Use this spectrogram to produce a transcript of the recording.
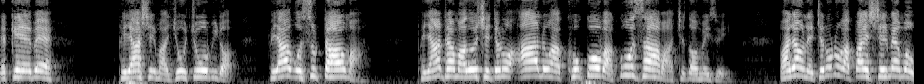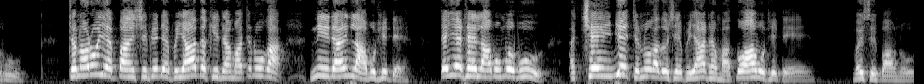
တကယ်ပဲဘုရားရှင်မှာယိုကျိုးပြီးတော့ဘုရားကိုဆုတောင်းပါဘုရားထံမှာဆိုရှင်ကျွန်တော်အားလုံးကခိုကိုးပါကိုးစားပါချစ်တော်မိတ်ဆွေ ဘာကြောင့်လဲကျွန်တော်တို့ကပိုင်ရှင်မဲ့မဟုတ်ဘူးကျွန်တော်တို့ရဲ့ပိုင်ရှင်ဖြစ်တဲ့ဘုရားသခင်ထံမှာကျွန်တော်ကနေ့တိုင်းလာဖို့ဖြစ်တယ်တရက်ထဲလာဖို့မဟုတ်ဘူးအချိန်ပြည့်ကျွန်တော်ကဆိုရှင်ဘုရားထံမှာသွားဖို့ဖြစ်တယ်မိတ်ဆွေပေါင်းတို့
